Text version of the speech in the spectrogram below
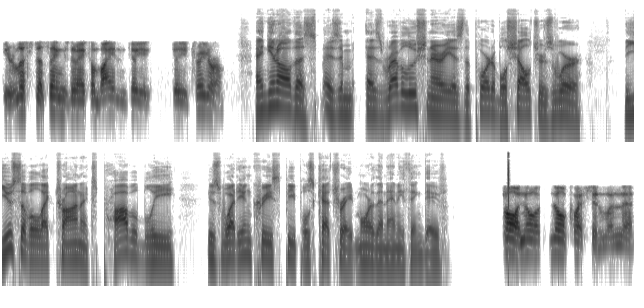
your list of things to make them bite until you until you trigger them. And you know, this as as revolutionary as the portable shelters were, the use of electronics probably is what increased people's catch rate more than anything, Dave. Oh no, no question. When the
